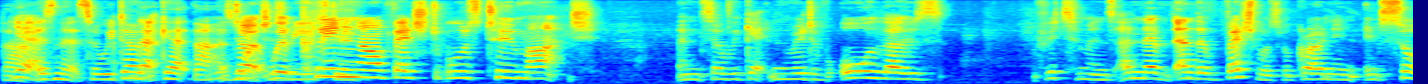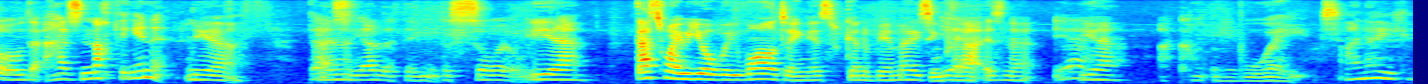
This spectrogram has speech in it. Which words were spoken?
that Yeah. not it? So we don't That- get that as much as we're we used cleaning to. our vegetables too much, and so we're getting rid of all those vitamins. And the and the vegetables were grown in, in soil that has nothing in it. Yeah. That's know. the other thing. The soil. Yeah. That's why your rewilding is going to be amazing for Yeah. that, isn't it? Yeah. Yeah. I can't wait. I know you can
